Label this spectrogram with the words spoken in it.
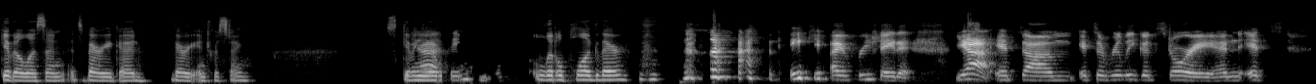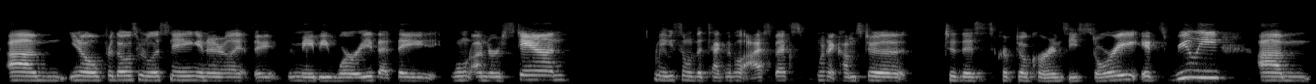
give it a listen. It's very good, very interesting. Just giving yeah, you, a little plug there. thank you. I appreciate it. Yeah, it's um it's a really good story and it's um, you know, for those who are listening and are like they maybe worry that they won't understand maybe some of the technical aspects when it comes to to this cryptocurrency story, it's really um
